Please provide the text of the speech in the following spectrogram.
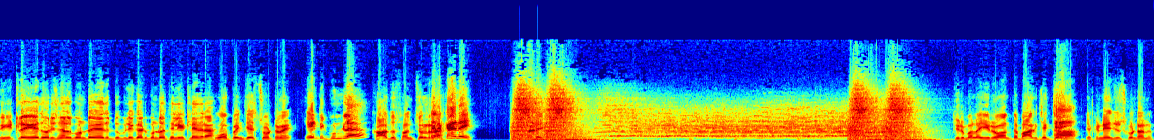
వీటిలో ఏది ఒరిజినల్ గుండో ఏది డూప్లికేట్ గుండో తెలియట్లేదురా. ఓపెన్ చేసి చూడటమే. ఏంటి గుండ్లా? కాదు సంచులు రా కానీ. తిరుమల ఈ రో అంతా బాగా చెక్ చేయి. ఇక్కడ నేను చూసుకుంటాను.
